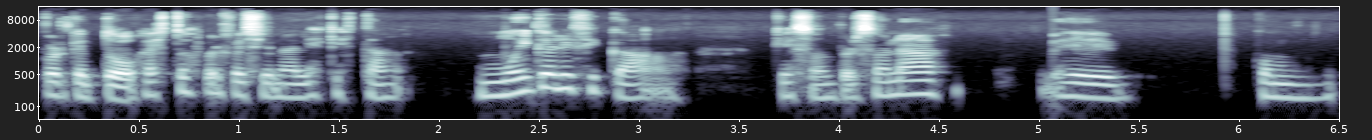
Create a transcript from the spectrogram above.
porque todos estos profesionales que están muy calificados, que son personas eh, con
